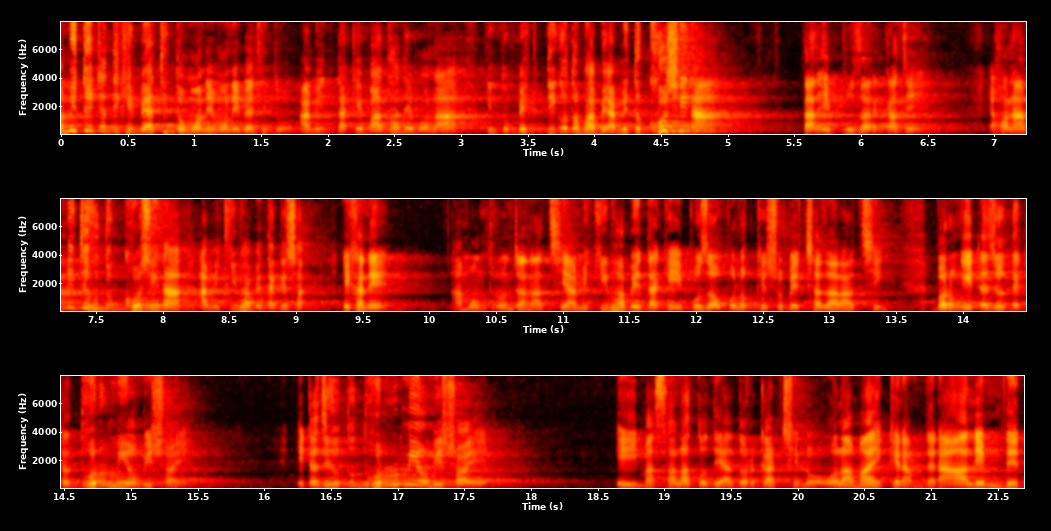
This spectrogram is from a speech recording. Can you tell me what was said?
আমি তো এটা দেখে ব্যথিত, মনে মনে ব্যথিত। আমি তাকে বাধা দেব না, কিন্তু ব্যক্তিগতভাবে আমি তো খুশি না তার এই পূজার কাজে। এখন আমি যেহেতু খুশি না, আমি কীভাবে তাকে এখানে আমন্ত্রণ জানাচ্ছি? আমি কীভাবে তাকে এই পূজা উপলক্ষে শুভেচ্ছা জানাচ্ছি? বরং এটা যেহেতু একটা ধর্মীয় বিষয়, এটা যেহেতু ধর্মীয় বিষয় এই মাসালা তো দেয়া দরকার ছিল ওলামায় কেরামদের, আলেমদের।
